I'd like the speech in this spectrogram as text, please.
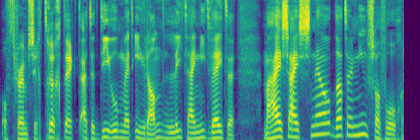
Of Trump zich terugtrekt uit de deal met Iran liet hij niet weten, maar hij zei snel dat er nieuws zal volgen.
